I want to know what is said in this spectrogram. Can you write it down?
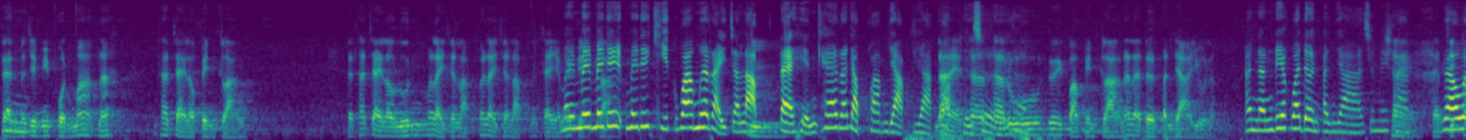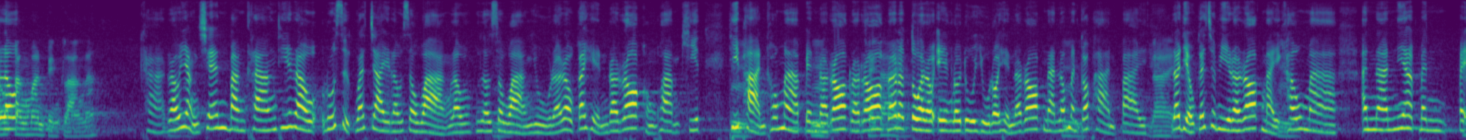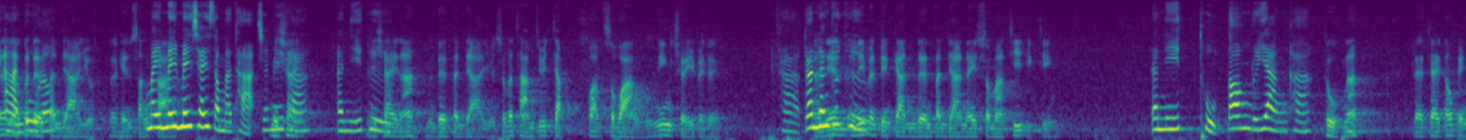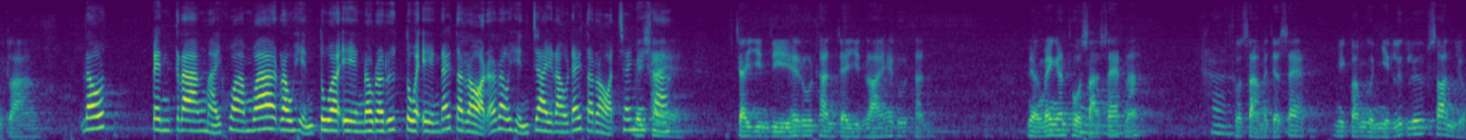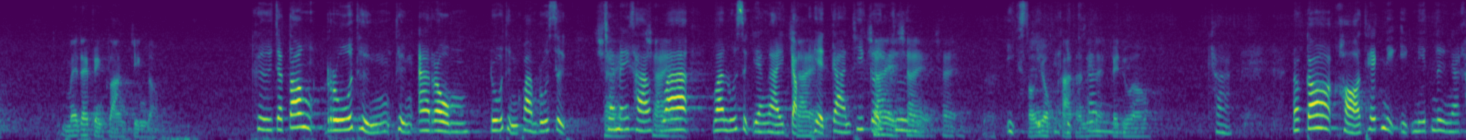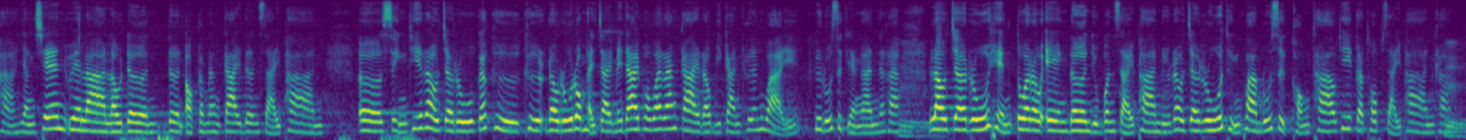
แต่มันจะมีผลมากนะ ถ้าใจเราเป็นกลาง แต่ถ้าใจเราลุ้นเมื่อไหร่จะหลับเมื่อไหร่จะหลับใจยังไม่ไม่เป็นไม่ไม่กลางได้ไม่ได้คิดว่าเมื่อไหร่จะหลับอืมแต่เห็นแค่ระดับความอยากอยากหได้ลับเฉถ้ายๆถ้ารู้ค่ะด้วยความเป็นกลางนั่นแหละเดินปัญญาอยู่นะอันนั้นเรียกว่าเดินปัญญาใช่ไหมใช่คะแต่จิตเราต้เราองตั้งมั่นเป็นกลางนะ ค่ะเราอย่างเช่นบางครั้งที่เรารู้สึกว่าใจเราสว่างเราเราสว่างอยู่ แล้วเราก็เห็นระลอกของความคิดที่อืมผ่านเข้ามาเป็นอืมระลอกระลอกใช้ได้แล้วเราตัวเราเองเราดูอยู่เราเห็นระลอกนั้น แล้วอืมมันก็ผ่านไปได้แล้วเดี๋ยวก็จะมีระลอกใหม่อืมเข้ามา อันนั้นเนี่ยเป็นไปอ่านเรก็ดูเดินแล้วปัญญาอยู่เราเห็นสังขารไม่ไม่ไม่ใช่สมถะใช่ไหมไม่ใช่คะอันนี้คืไม่อใช่นะมันเดินปัญญาอยู่สมถะมันจะไปจับความสว่างนิ่งเฉยไปเลย ค่ะก็นั่นก็คือนนี้มันเป็นการเดินปัญญาในสมาธิอีกจริง อันนี้ถูกต้องหรือยังคะ ถูกนะ แต่ใจต้องเป็นกลาง แล้วเป็นกลางหมายความว่าเราเห็นตัวเองเราระลึกตัวเองได้ตลอด แล้วเราเห็นใจเราได้ตลอดใช่ไหมไม่ใช่คะใจยินดีให้รู้ทัน ใจยินร้ายให้รู้ทัน อย่างไม่งั้นโทสะแทรกนะค่ะโทสะมันจะแทรก มีความหงุดหงิดลึกๆซ่อนอยู่ ไม่ได้เป็นกลางจริงหรอก คือจะต้องรู้ถึงถึงอารมณ์ รู้ถึงความรู้สึก ใช่ใช่ไหมคะใช่ว่าว่ารู้สึกยังไงกับใช่ เหตุการณ์ที่เกิดใช่ขึ้นใช่ใช่อีกสองโยมขาดอันนี้แหละขั้ไปดูเอา ค่ะ แล้วก็ขอเทคนิคอีกนิดนึงอะค่ะอย่างเช่นเวลาเราเดินเดินออกกำลังกายเดินสายพานเออสิ่งที่เราจะรู้ก็คือคือเรารู้ลมหายใจไม่ได้ เพราะว่าร่างกายเรามีการเคลื่อนไหว คือรู้สึกอย่างนั้นนะคะเราจะรู้เห็นตัวเราเองเดินอยู่บนสายพาน หรือเราจะรู้ถึงความรู้สึกของเท้าที่กระทบสายพานค่ะ อืม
